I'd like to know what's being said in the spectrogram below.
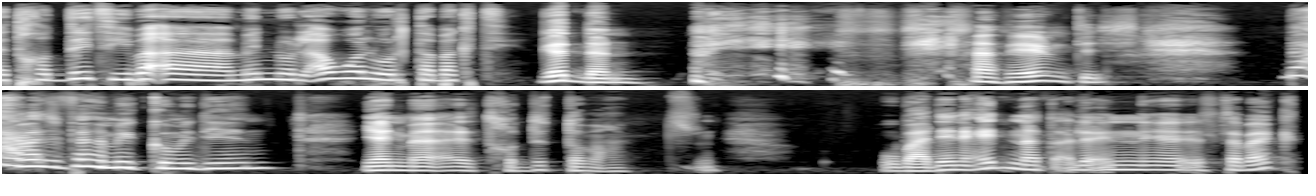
اتخضيتي بقى منه الأول وارتبكتي. جدا. ما فهمتش. ده احمد فهمي الكوميديان. يعني ما اتخضيت طبعا. وبعدين عدنا لأن ارتبكت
